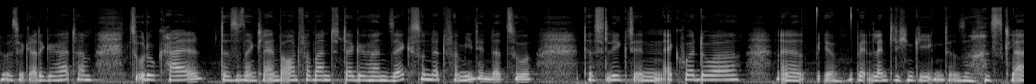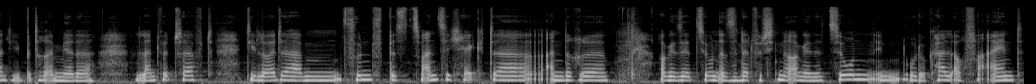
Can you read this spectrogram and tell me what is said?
was wir gerade gehört haben. Zu Udokal, das ist ein Kleinbauernverband, da gehören 600 Familien dazu. Das liegt in Ecuador, in einer ja, ländlichen Gegend, also ist klar, die betreiben ja da Landwirtschaft. Die Leute haben 5 bis 20 Hektar, andere Organisationen, also sind halt verschiedene Organisationen in Udokal auch vereint.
